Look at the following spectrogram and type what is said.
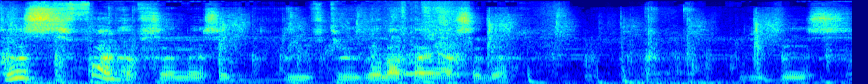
To jest fajne w sumie jest od do latania sobie. Gdzie to jest?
